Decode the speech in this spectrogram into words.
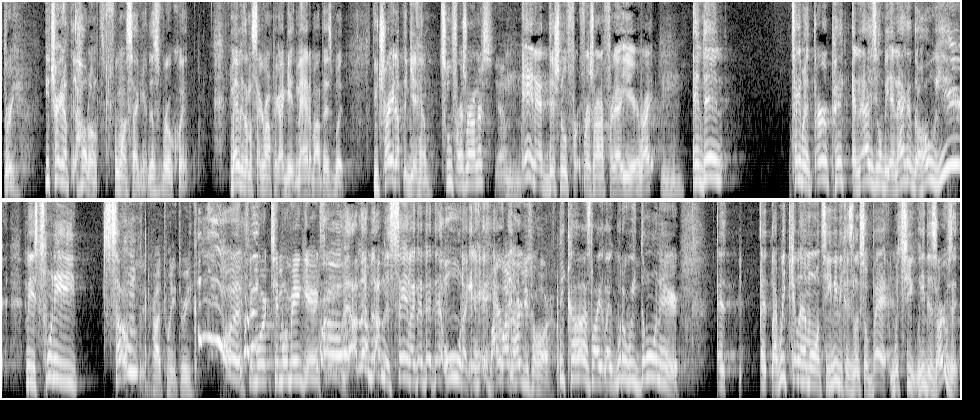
Three. You trade up. The, hold on for one second. This is real quick. Maybe because I'm a second round pick, I get mad about this, but you trade up to get him two first rounders yeah. mm-hmm. and that additional first rounder for that year, right? Mm-hmm. And then take him in the third pick, and now he's going to be inactive the whole year, and he's 20 something. Yeah, probably 23. Come on, ten more, ten more man guarantee. Bro, I'm, I'm, I'm, just saying like that, that, that. Ooh, like why, why does it hurt you so hard? Because like, like what are we doing here? As, as, like we killing him on TV because he looks so bad, which he he deserves it.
